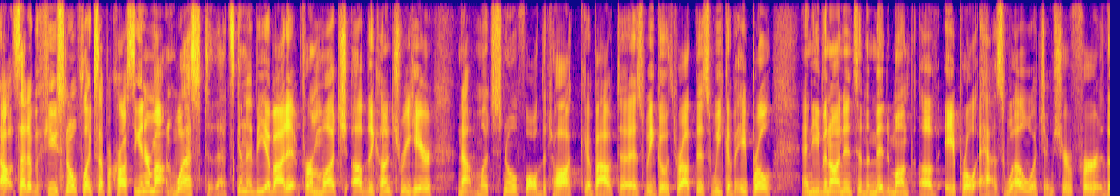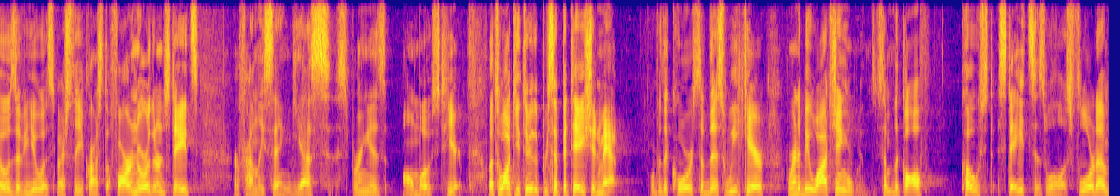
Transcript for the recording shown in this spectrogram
Outside of a few snowflakes up across the Intermountain West, that's going to be about it for much of the country here. Not much snowfall to talk about uh, as we go throughout this week of April and even on into the mid-month of April as well, which I'm sure for those of you, especially across the far northern states, are finally saying, yes, spring is almost here. Let's walk you through the precipitation map. Over the course of this week here, we're going to be watching some of the Gulf Coast states as well as Florida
